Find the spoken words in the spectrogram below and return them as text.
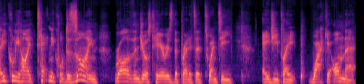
equally high technical design rather than just here is the Predator 20 AG plate, whack it on there.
